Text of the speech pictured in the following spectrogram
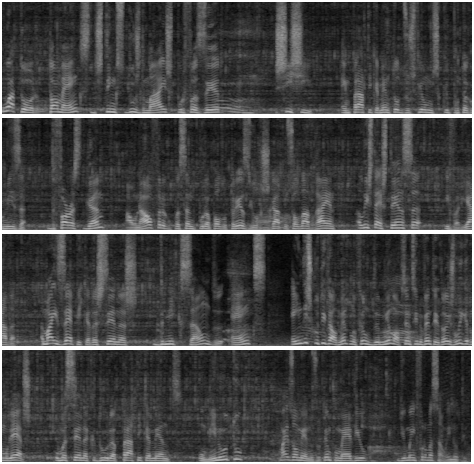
O ator Tom Hanks distingue-se dos demais por fazer xixi em praticamente todos os filmes que protagoniza. De Forrest Gump ao Náufrago, passando por Apollo 13 e o Resgate do Soldado Ryan, a lista é extensa e variada. A mais épica das cenas de micção de Hanks é indiscutivelmente no filme de 1992 Liga de Mulheres, uma cena que dura praticamente um minuto, mais ou menos o tempo médio de uma informação inútil.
